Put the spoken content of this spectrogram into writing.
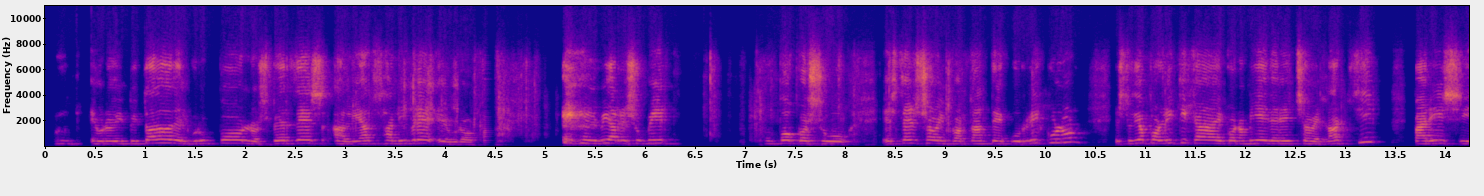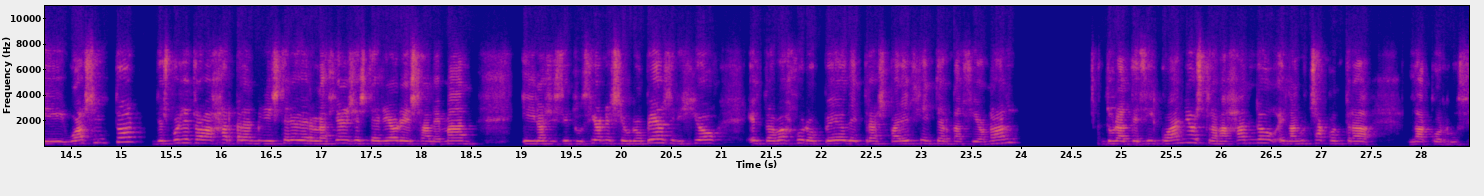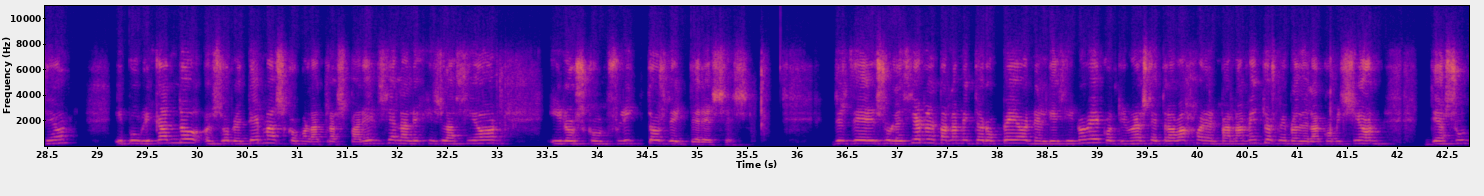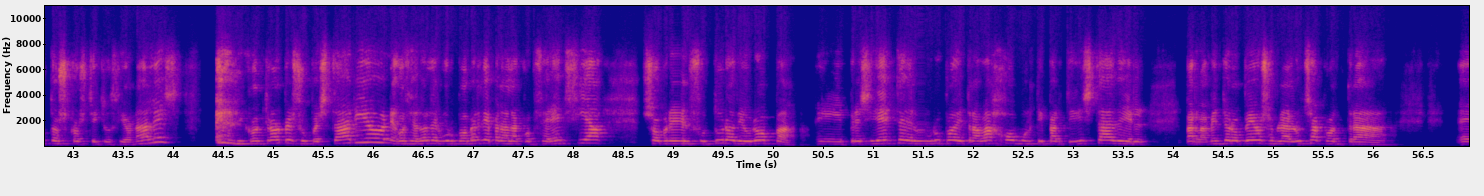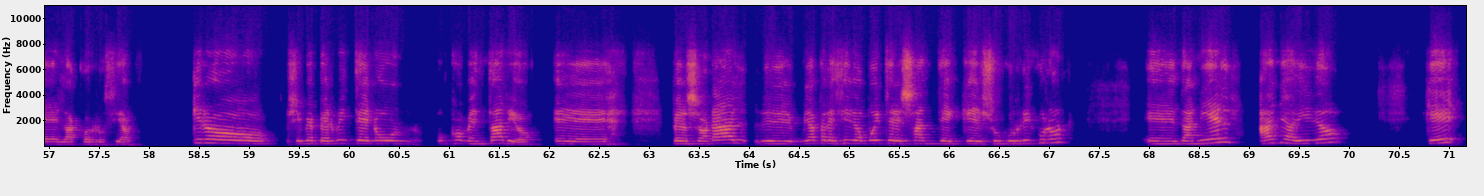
eurodiputado del grupo Los Verdes Alianza Libre Europa. Voy a resumir un poco su extenso e importante currículum. Estudió Política, Economía y Derecho en Leipzig, París y Washington. Después de trabajar para el Ministerio de Relaciones Exteriores alemán y las instituciones europeas, dirigió el trabajo europeo de transparencia internacional durante cinco años trabajando en la lucha contra la corrupción y publicando sobre temas como la transparencia en la legislación y los conflictos de intereses. Desde su elección el Parlamento Europeo en el 19 continúa este trabajo en el Parlamento, es miembro de la Comisión de Asuntos Constitucionales Control Presupuestario, negociador del Grupo Verde para la Conferencia sobre el Futuro de Europa y presidente del Grupo de Trabajo Multipartidista del Parlamento Europeo sobre la lucha contra eh, la corrupción. Quiero, si me permiten, un, comentario eh, personal. Eh, me ha parecido muy interesante que su currículum, Daniel ha añadido que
